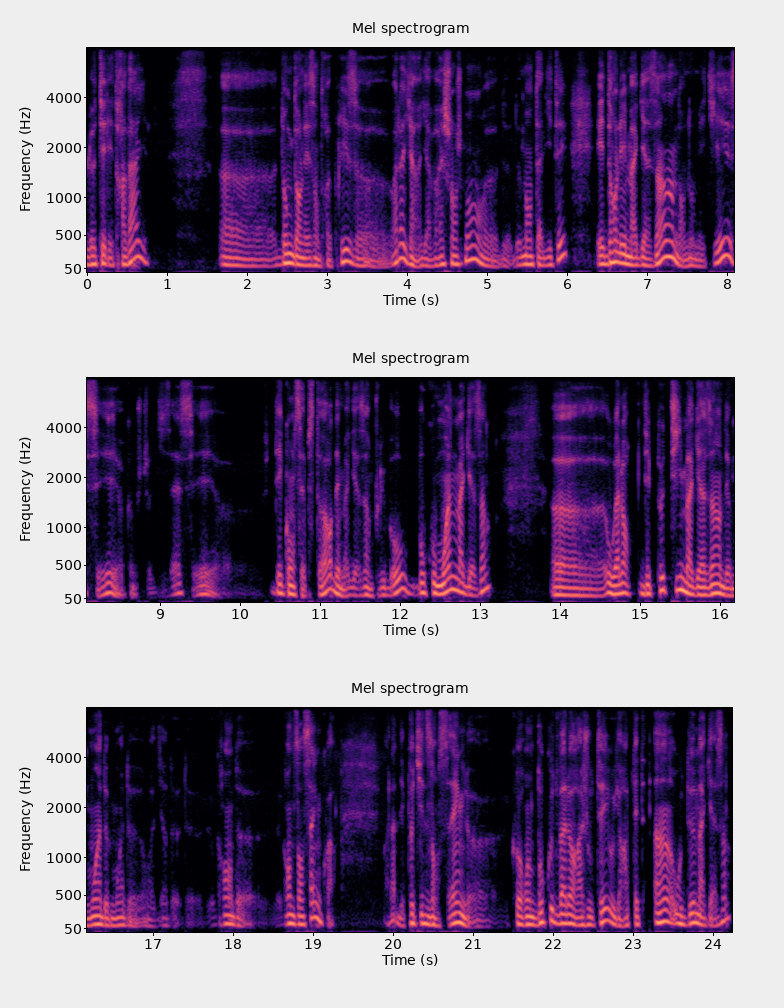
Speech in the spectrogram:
le télétravail, euh, donc dans les entreprises, euh, voilà, il y, a un vrai changement euh, de, mentalité. Et dans les magasins, dans nos métiers, c'est, comme je te le disais, c'est des concept stores, des magasins plus beaux, beaucoup moins de magasins, ou alors des petits magasins, des moins de moins de, on va dire, de, grandes, enseignes. Voilà, des petites enseignes auront beaucoup de valeur ajoutée, où il y aura peut-être un ou deux magasins.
